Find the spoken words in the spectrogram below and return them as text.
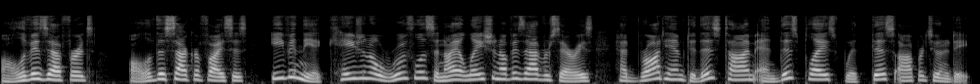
All of his efforts, all of the sacrifices, even the occasional ruthless annihilation of his adversaries, had brought him to this time and this place with this opportunity.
